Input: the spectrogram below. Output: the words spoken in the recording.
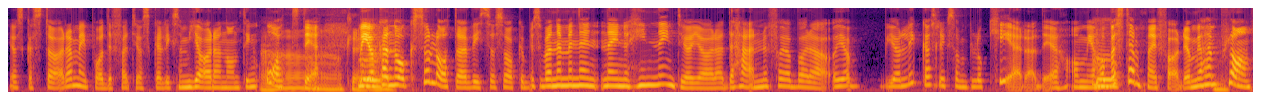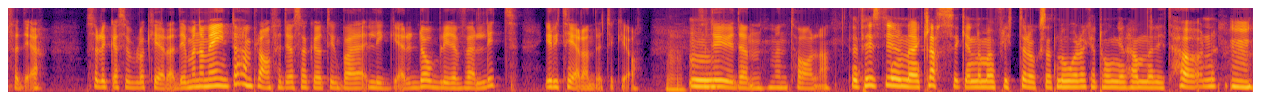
jag ska störa mig på det, för att jag ska liksom göra någonting åt det. Ah, okej. Men jag kan också låta vissa saker... Så bara, nej, men nej, nej, nu hinner inte jag göra det här. Nu får jag bara... Och jag, jag lyckas liksom blockera det om jag har Mm. bestämt mig för det. Om jag har Mm. en plan för det så lyckas jag blockera det. Men om jag inte har en plan för det och saker och ting bara ligger, då blir det väldigt irriterande tycker jag. Så Mm. det är ju den mentala. Sen finns det ju den här klassiken när man flyttar också, att några kartonger hamnar i ett hörn. Mm.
